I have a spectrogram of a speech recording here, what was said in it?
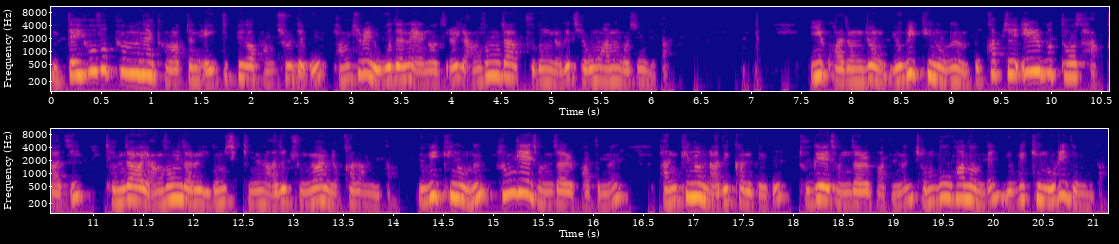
이때 효소 표면에 결합된 ATP가 방출되고 방출에 요구되는 에너지를 양성자 구동력이 제공하는 것입니다. 이 과정 중 유비퀴노는 복합체 1부터 4까지 전자와 양성자를 이동시키는 아주 중요한 역할을 합니다. 유비퀴노는 한 개의 전자를 받으면 반퀴논 라디칼이 되고 두 개의 전자를 받으면 전부 환원된 유비퀴놀이 됩니다.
